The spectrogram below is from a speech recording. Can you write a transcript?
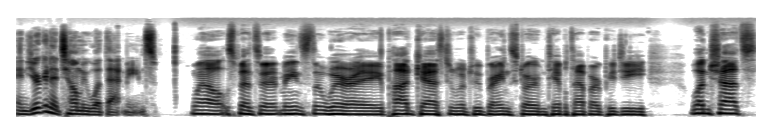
and you're gonna tell me what that means. Well, Spencer, it means that we're a podcast in which we brainstorm tabletop RPG one shots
